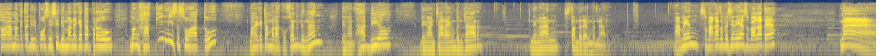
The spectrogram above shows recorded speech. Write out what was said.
Kalau emang kita di posisi di mana kita perlu menghakimi sesuatu, maka kita melakukan dengan dengan adil, dengan cara yang benar, dengan standar yang benar. Amin. Sepakat sampai sini ya, sepakat ya. Nah,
